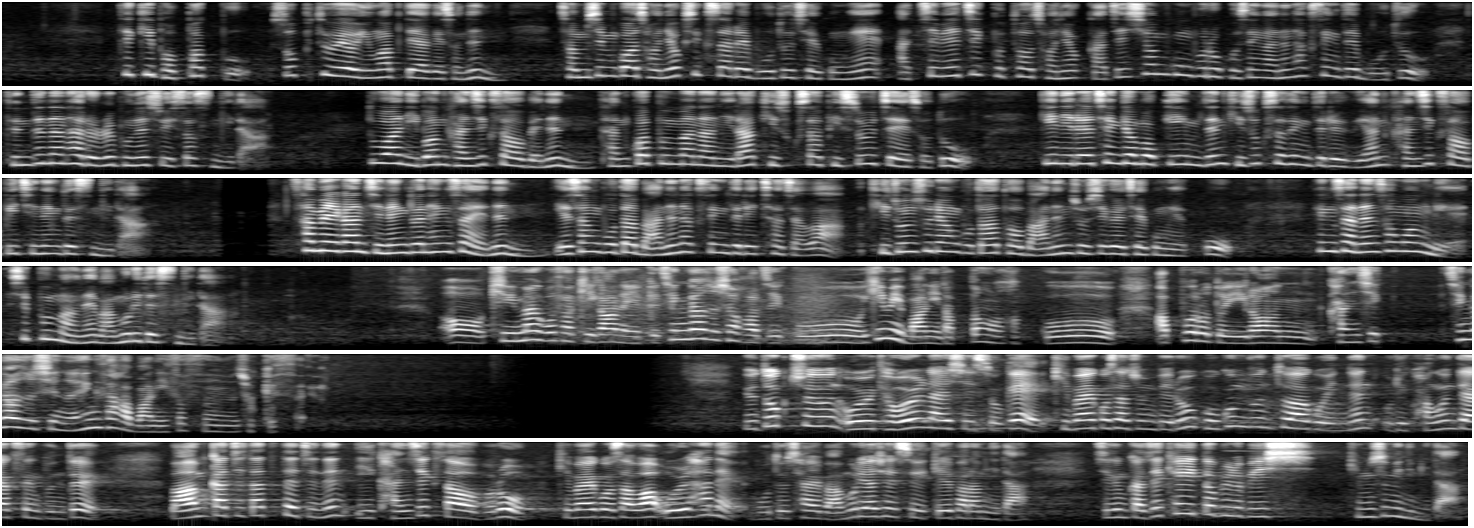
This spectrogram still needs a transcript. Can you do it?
특히 법학부, 소프트웨어 융합대학에서는 점심과 저녁 식사를 모두 제공해 아침 일찍부터 저녁까지 시험 공부로 고생하는 학생들 모두 든든한 하루를 보낼 수 있었습니다. 또한 이번 간식 사업에는 단과뿐만 아니라 기숙사 빗솔제에서도 끼니를 챙겨 먹기 힘든 기숙사생들을 위한 간식 사업이 진행됐습니다. 3일간 진행된 행사에는 예상보다 많은 학생들이 찾아와 기존 수량보다 더 많은 조식을 제공했고 행사는 성황리에 10분 만에 마무리됐습니다. 어, 기말고사 기간에 이렇게 챙겨주셔가지고 힘이 많이 났던 것 같고 앞으로도 이런 간식 챙겨주시는 행사가 많이 있었으면 좋겠어요. 유독 추운 올 겨울 날씨 속에 기말고사 준비로 고군분투하고 있는 우리 광운대 학생분들 마음까지 따뜻해지는 이 간식 사업으로 기말고사와 올 한 해 모두 잘 마무리하실 수 있길 바랍니다. 지금까지 KWBC 김수민입니다.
